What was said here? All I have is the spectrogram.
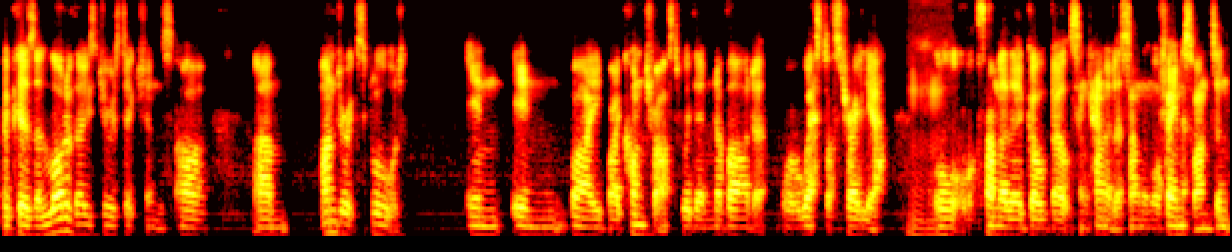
because a lot of those jurisdictions are um, underexplored in in by by contrast within Nevada or West Australia mm-hmm. or, or, some of the gold belts in Canada, some of the more famous ones. And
